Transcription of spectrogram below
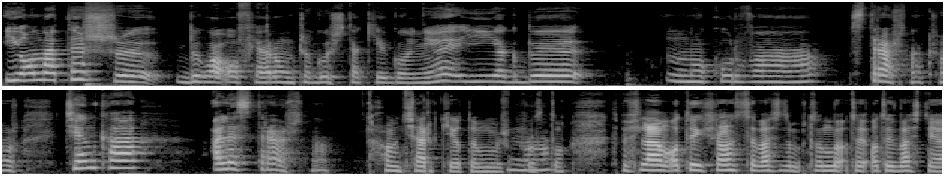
I ona też e, była ofiarą czegoś takiego, nie? I jakby, no kurwa, straszna książka. Cienka, ale straszna. Chomciarki o tym mówisz No. po prostu. Myślałam o tej książce właśnie, to- to- o tej właśnie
